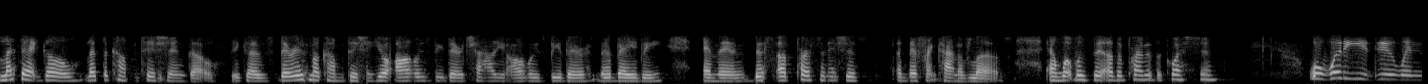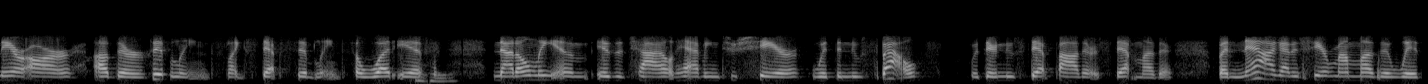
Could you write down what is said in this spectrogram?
let that go, let the competition go because there is no competition. You'll always be their child, you'll always be their their baby, and then this other person is just a different kind of love. And what was the other part of the question? Well, what do you do when there are other siblings, like step siblings? So, what if mm-hmm. not only am, is a child having to share with the new spouse, with their new stepfather or stepmother, but now I got to share my mother with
